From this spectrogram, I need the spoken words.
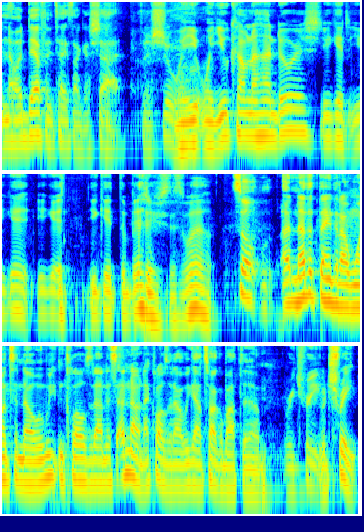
No, it definitely tastes like a shot for sure. When you when you come to Honduras, you get you get you get you get the bitters as well. so another thing that I want to know, and we can close it out. This, uh, no, not close it out. We got to talk about the um, Retreat. retreat.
